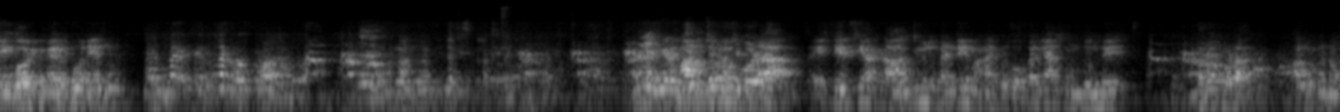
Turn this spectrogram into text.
ఈ కోరిక మేరకు నేను మా అందరూ కూడా దయచేసి అక్కడ ఆర్జునులు కండి మన ఇప్పుడు ఉపన్యాసం ఉంటుంది. అందరూ కూడా పాల్గొన్నాం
